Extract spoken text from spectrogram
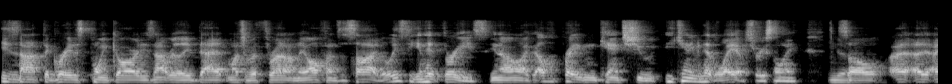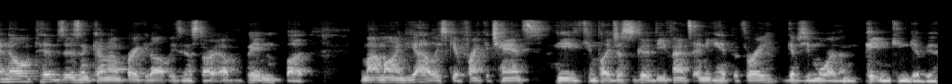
he's not the greatest point guard. He's not really that much of a threat on the offensive side. At least he can hit threes. You know, like Elfrid Payton can't shoot. He can't even hit layups recently. Yeah. So I, I, know Thibs isn't going to break it up. He's going to start Elfrid Payton, but in my mind, you got to at least give Frank a chance. He can play just as good defense and he can hit the three. It gives you more than Payton can give you.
